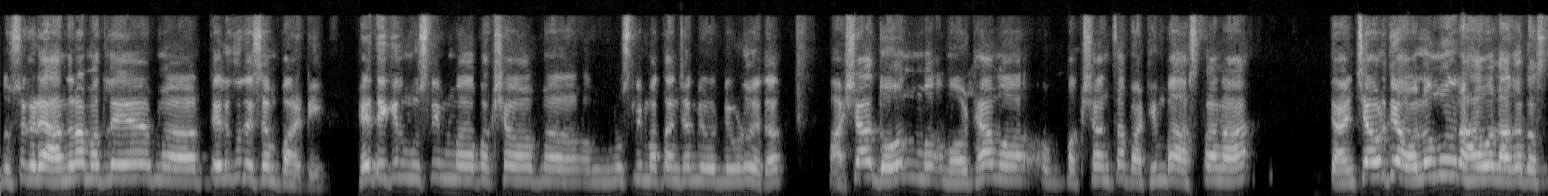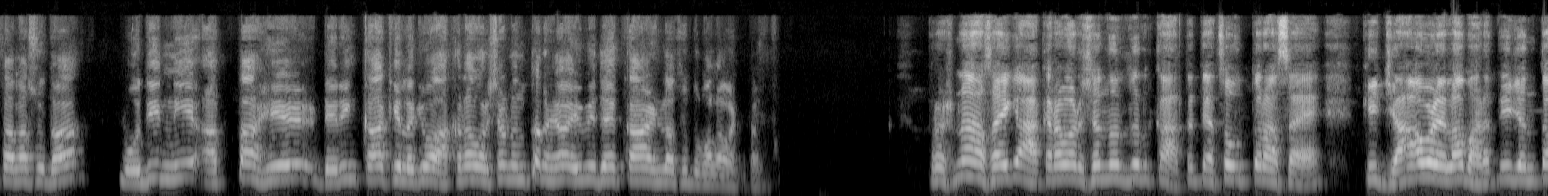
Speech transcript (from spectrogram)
दुसरीकडे आंध्रामधले तेलुगू देसम पार्टी हे देखील मुस्लिम पक्ष मुस्लिम मतांच्या निवडून येतात. अशा दोन मोठ्या पक्षांचा पाठिंबा असताना त्यांच्यावरती अवलंबून राहावं लागत असताना सुद्धा मोदींनी आता हे डेअरिंग का केलं किंवा अकरा वर्षानंतर हे विधेयक का आणलं असं तुम्हाला वाटतं? प्रश्न असा आहे की अकरा वर्षानंतर का? तर त्याचं उत्तर असं आहे की ज्या वेळेला भारतीय जनता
